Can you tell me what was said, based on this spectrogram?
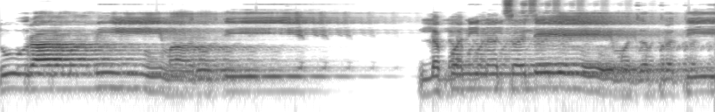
तू राम मी मारुती लपनी नचले मज प्रती.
